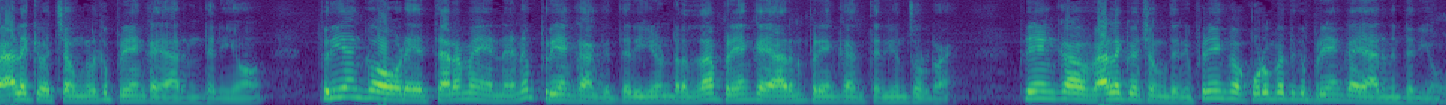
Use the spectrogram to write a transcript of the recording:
வேலைக்கு வச்சவங்களுக்கு பிரியங்கா யாருன்னு தெரியும். பிரியங்காவுடைய திறமை என்னன்னு பிரியங்காவுக்கு தெரியும்ன்றது தான் பிரியங்கா யாருன்னு பிரியங்காவுக்கு தெரியும்னு சொல்றேன். பிரியங்கா வேலைக்கு வச்சவங்க தெரியும். பிரியங்கா குடும்பத்துக்கு பிரியங்கா யாருன்னு தெரியும்.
